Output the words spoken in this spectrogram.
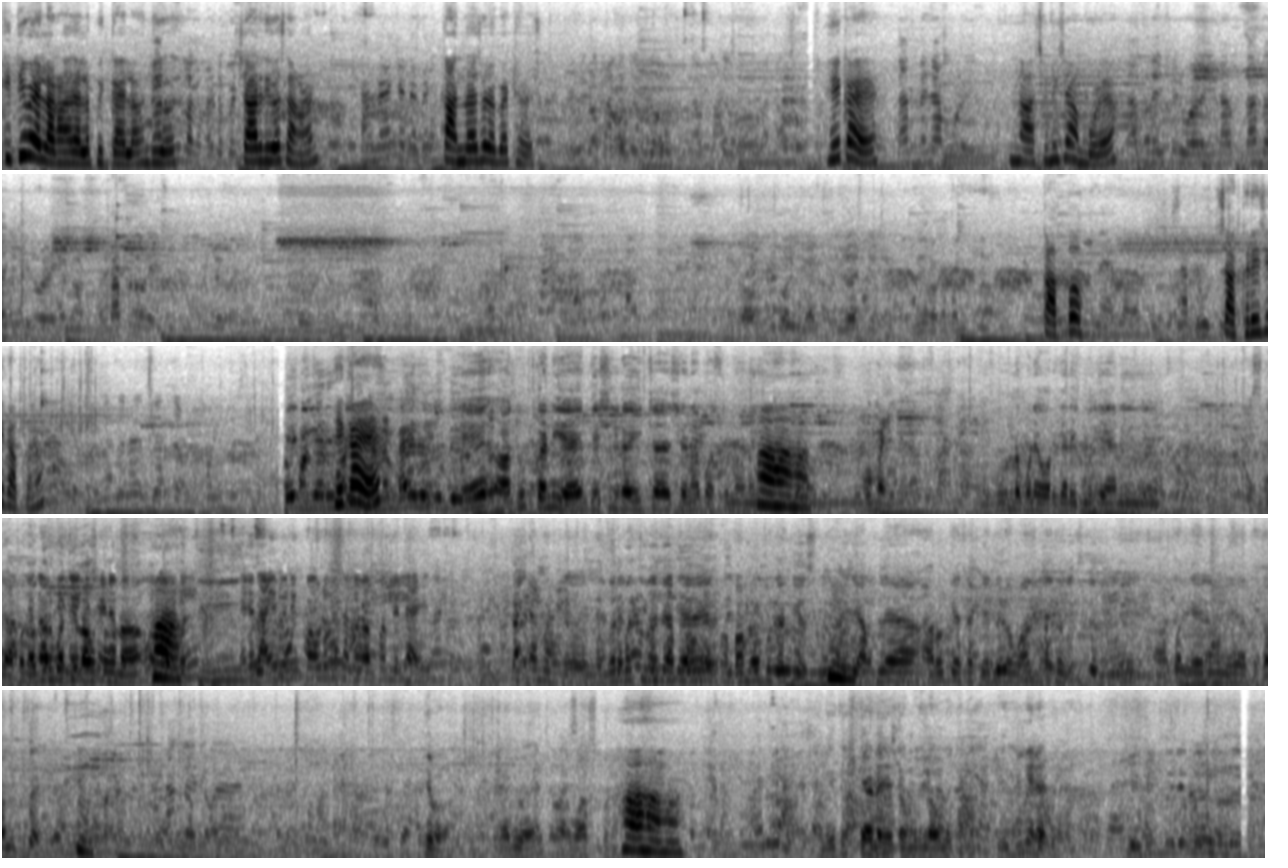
किती वेळ लागणार याला पिकायला? दिवस? चार दिवस लागणार. तांदळाच्या डब्यात ठेवायचं हे काय आहे? नाचणीच्या आंबोळ्या? काप? साखरेची काप ना? हे काय आहे? हे अ, धूपकांडी आहे. देशी गाईच्या शेणापासून आणि हां हां हां. म्हणजे पूर्णपणे ऑर्गॅनिकमध्ये आणि जे आपण अगरबत्ती लावतो ना हां. अगरबत्ती ही आयुर्वेदिक पावडर सगळं वापरलेले आहेत. अगरबत्तीमध्ये आपल्या बांबूची काठी असते. आणि आपल्या आरोग्यासाठी त्याचा वास घातक असतो त्यामुळे अ, पर्याय म्हणून हे आता चालू केलं. हे बघा. चालू आहे. वास पण हां हां हां. आणि पण स्टँड आहे याच्यामध्ये लावलं की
